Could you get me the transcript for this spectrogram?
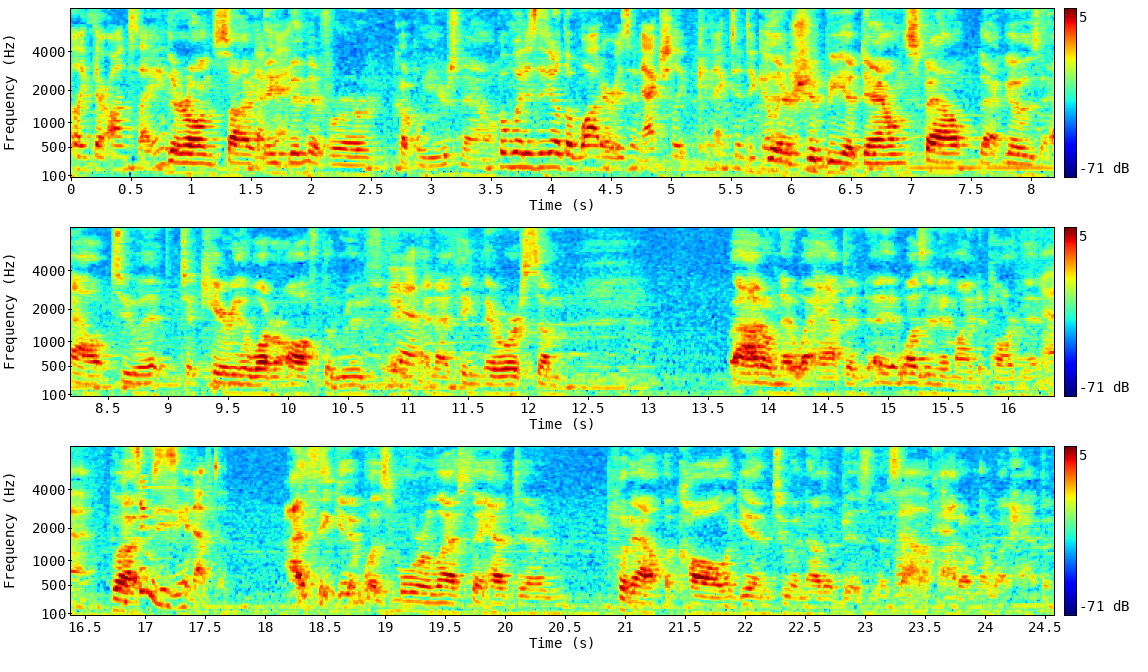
like they're on site? They're on site. Okay. They've been there for a couple of years now. But what is the deal? The water isn't actually connected to go. There should be a downspout that goes out to it to carry the water off the roof. And, Yeah. and I think there were some, I don't know what happened. It wasn't in my department. Yeah. But it seems easy enough to. I think it was more or less they had to put out the call again to another business. I Oh, don't- okay. I don't know what happened.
